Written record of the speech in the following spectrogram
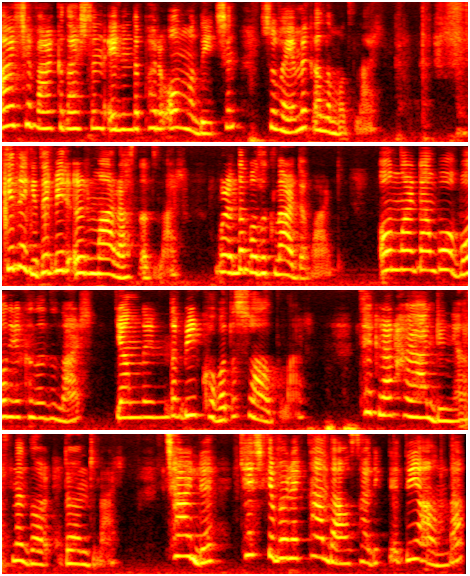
Ayça ve arkadaşlarının elinde para olmadığı için su ve yemek alamadılar. Gide gide bir ırmağa rastladılar. Burada balıklar da vardı. Onlardan bol bol yakaladılar. Yanlarında bir kovada su aldılar. Tekrar hayal dünyasına dö- döndüler. Charlie keşke börekten de alsaydık dediği anda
